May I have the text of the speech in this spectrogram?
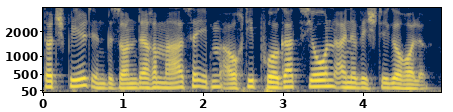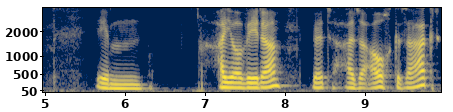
dort spielt in besonderem Maße eben auch die Purgation eine wichtige Rolle. Im Ayurveda wird also auch gesagt,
